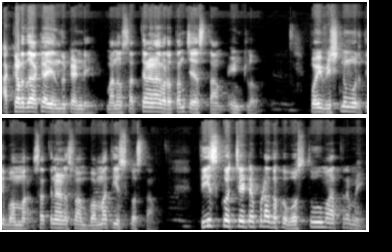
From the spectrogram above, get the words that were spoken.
అక్కడ దాకా ఎందుకండి? మనం సత్యనారాయణ వ్రతం చేస్తాం ఇంట్లో. పోయి విష్ణుమూర్తి బొమ్మ సత్యనారాయణ స్వామి బొమ్మ తీసుకొస్తాం. తీసుకొచ్చేటప్పుడు అదొక వస్తువు మాత్రమే.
